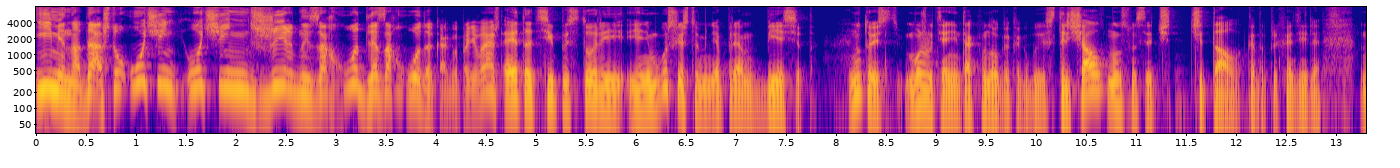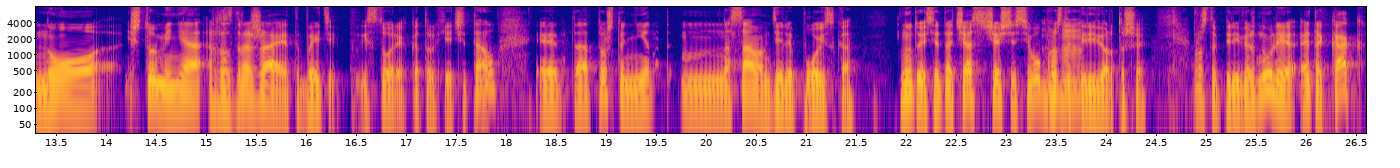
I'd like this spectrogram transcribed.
Именно, да да, что очень-очень жирный заход для захода, как бы, понимаешь? Этот тип истории, я не могу сказать, что меня прям бесит. Ну, то есть, может быть, я не так много как бы встречал, ну, в смысле, читал, когда приходили. Но что меня раздражает в этих историях, которых я читал, это то, что нет на самом деле поиска. Ну, то есть это ча чаще всего угу. просто перевертыши. Просто перевернули это как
